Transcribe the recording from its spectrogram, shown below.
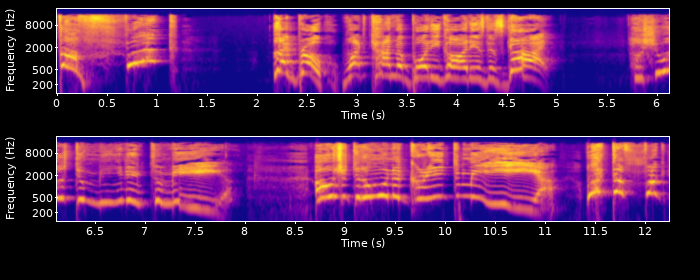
The fuck? Like, bro, what kind of bodyguard is this guy? Oh, she was demeaning to me. Oh, she didn't want to greet me. What the fuck?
